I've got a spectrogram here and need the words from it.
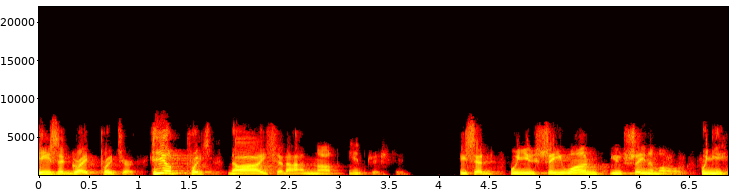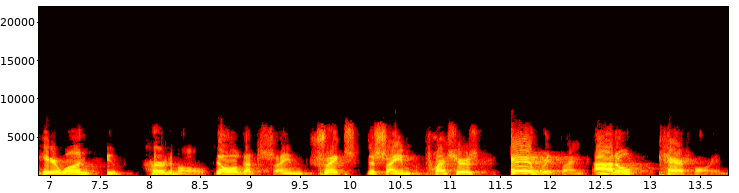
he's a great preacher. He'll preach. No, he said, I'm not interested. He said, when you see one, you've seen them all. When you hear one, you've heard them all. They all got the same tricks, the same pressures, everything. I don't care for him.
